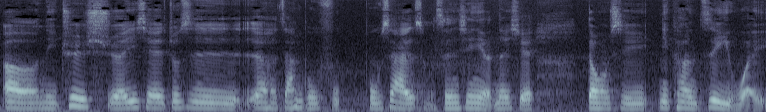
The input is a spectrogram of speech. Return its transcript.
呃，你去学一些就是呃占卜符。不是还是什么身心的那些东西，你可能自以为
